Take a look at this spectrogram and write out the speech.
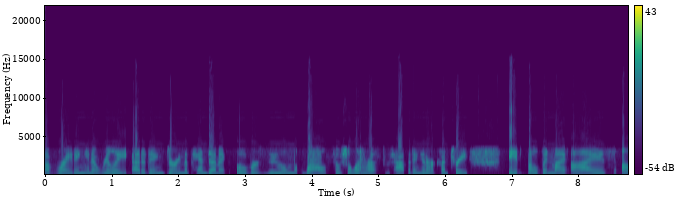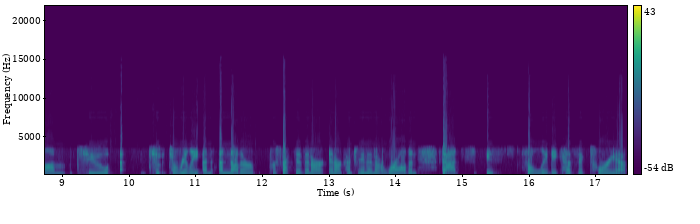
of writing, you know, really editing during the pandemic over Zoom while social unrest was happening in our country, it opened my eyes um, to to to really an, another perspective in our in our country and in our world, and that is solely because Victoria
